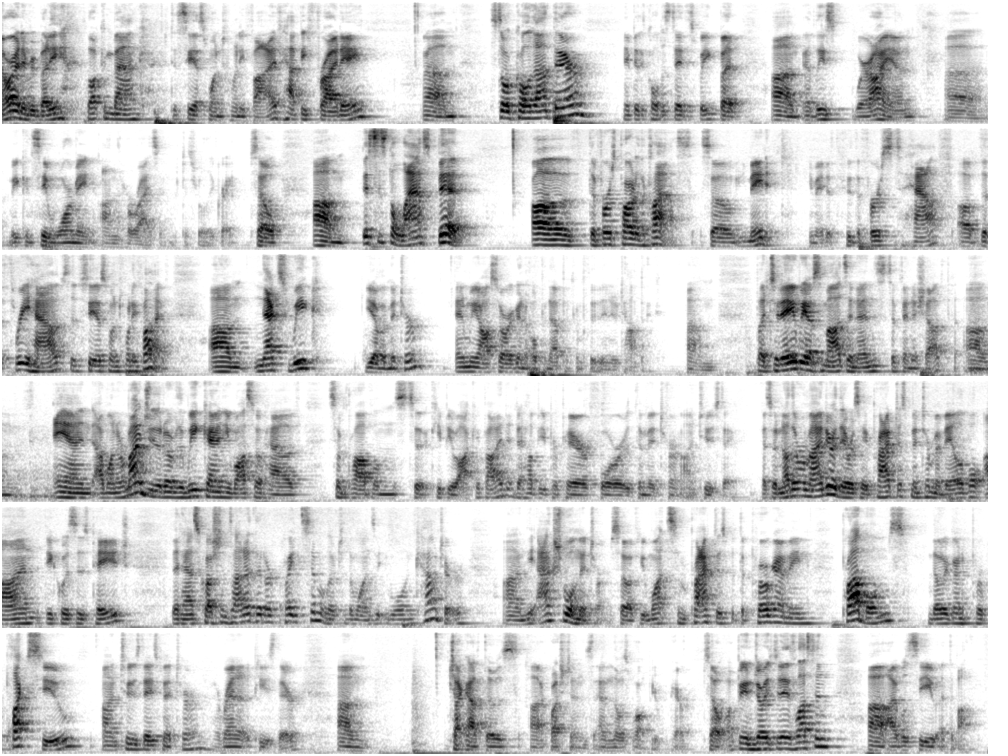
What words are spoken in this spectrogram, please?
All right, everybody, welcome back to CS 125. Happy Friday. Um, still cold out there, maybe the coldest day this week, but um, at least where I am, uh, we can see warming on the horizon, which is really great. So um, this is the last bit of the first part of the class. So you made it. You made it through the first half of the three halves of CS 125. Um, next week, you have a midterm, and we also are going to open up a completely new topic. Um, but today we have some odds and ends to finish up. Um, and I want to remind you that over the weekend you also have some problems to keep you occupied and to help you prepare for the midterm on Tuesday. As another reminder, there is a practice midterm available on the quizzes page that has questions on it that are quite similar to the ones that you will encounter on the actual midterm. So if you want some practice with the programming problems that are going to perplex you on Tuesday's midterm, I ran out of P's there, um, check out those uh, questions and those will help you prepare. So I hope you enjoyed today's lesson. Uh, I will see you at the bottom.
